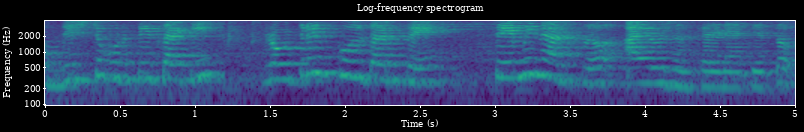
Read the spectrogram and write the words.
उद्दिष्टपूर्तीसाठी रोटरी स्कूलतर्फे सेमिनारचं आयोजन करण्यात येतं.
